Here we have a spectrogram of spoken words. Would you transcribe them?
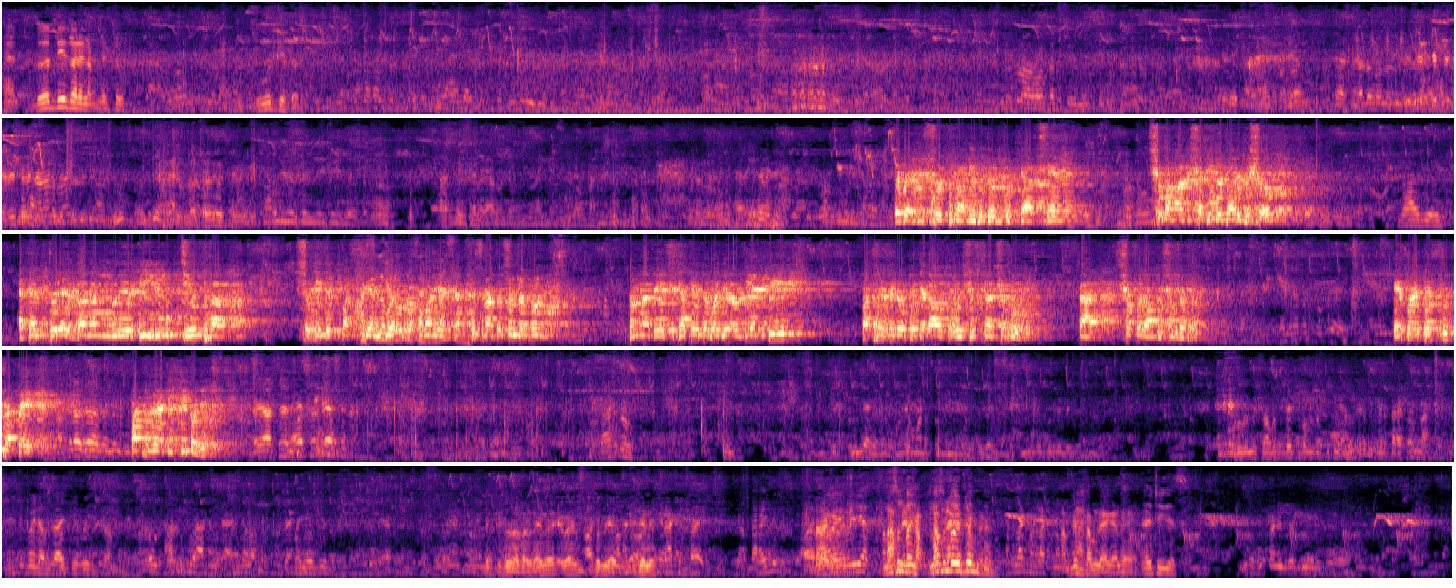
হ্যাঁ দুধ দিয়ে ধরেন আপনি একটু। দুধ দিয়ে ধরেন। এবারে শ্রদ্ধা নিবেদন করতে আসছেন। সুমহান স্বাধীনতার ঘোষক একাত্তরের রণাঙ্গনের বীর মুক্তিযোদ্ধা শহীদ প্রেসিডেন্ট জিয়াউর রহমানের ছাত্র সংগঠন বাংলাদেশ জাতীয়তাবাদী দল বিএনপি পাথরঘাটা উপজেলা ও সহ তার সকল অঙ্গ সংগঠন। এরপরে প্রস্তুত থাকবে পাথরঘাটা ডিগ্রি কলেজ। কিছু দাঁড়ান না, এবার এবার ছবি আসবে ডিজাইনে মাসুম ভাই মাসুম ভাই একটু এদিকে। আপনি সামনে হ্যাঁ এই ঠিক আছে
